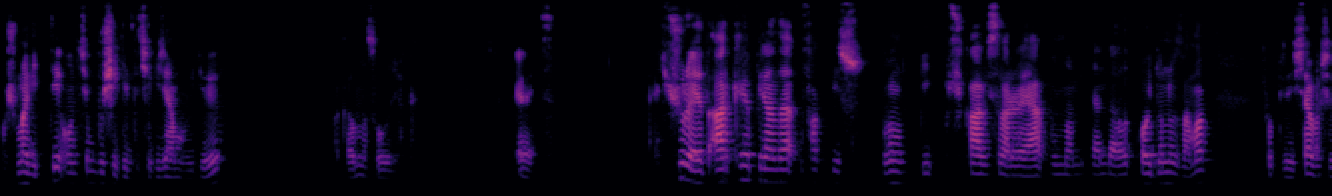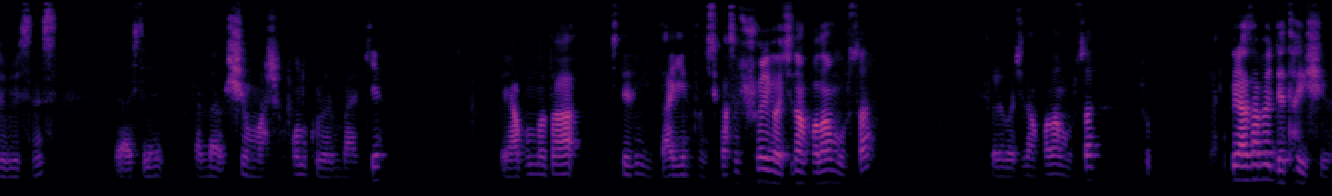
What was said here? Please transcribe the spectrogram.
Hoşuma gitti. Onun için bu şekilde çekeceğim bu videoyu. Bakalım nasıl olacak. Evet. Yani şuraya da arka planda ufak bir bunun bir küçük abisi var veya bundan bir tane daha alıp koyduğunuz zaman çok güzel işler başarabilirsiniz. Veya işte benim bir tane daha ışığım var. Onu kurarım belki. Veya bununla daha işte dediğim gibi daha yeni tanıştık. Aslında şöyle bir açıdan falan vursa şöyle bir açıdan falan vursa çok yani biraz daha böyle detay ışığı.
